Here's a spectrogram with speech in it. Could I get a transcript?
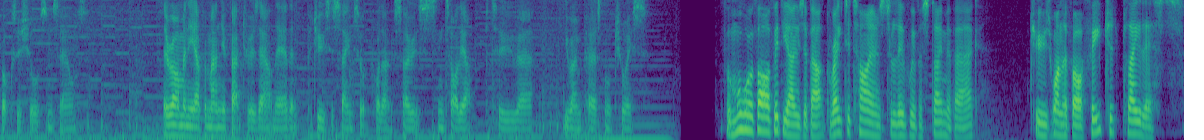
boxer shorts themselves. There are many other manufacturers out there that produce the same sort of product so it's entirely up to uh, your own personal choice. For more of our videos about greater times to live with a stoma bag, choose one of our featured playlists.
